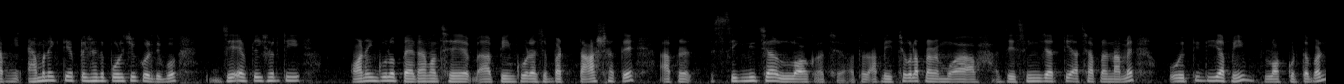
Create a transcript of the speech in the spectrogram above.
আমি এমন একটি অ্যাপ্লিকেশানতে পরিচয় করে দেবো, যে অ্যাপ্লিকেশনটি অনেকগুলো প্যাটার্ন আছে পিনকোড আছে বাট তার সাথে আপনার সিগনেচার লক আছে। অর্থাৎ আপনি ইচ্ছে করলে আপনার যে সিগনেচারটি আছে আপনার নামে, ওইটি দিয়ে আপনি লক করতে পারেন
